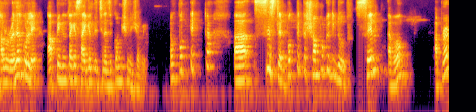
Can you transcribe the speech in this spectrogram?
ভালো রেজাল্ট করলে আপনি কিন্তু তাকে সাইকেল দিচ্ছেন এজ এ কমিশন হিসাবে। এবং প্রত্যেকটা সিস্টেম প্রত্যেকটা সম্পর্ক কিন্তু সেল এবং আপনার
